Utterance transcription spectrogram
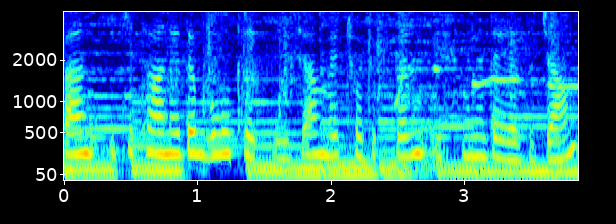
Ben iki tane de bulut ekleyeceğim ve çocukların ismini de yazacağım.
